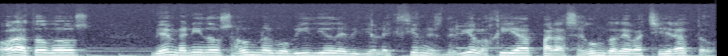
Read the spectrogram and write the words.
Hola a todos, bienvenidos a un nuevo vídeo de videolecciones de biología para segundo de bachillerato.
